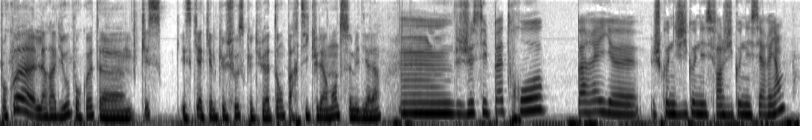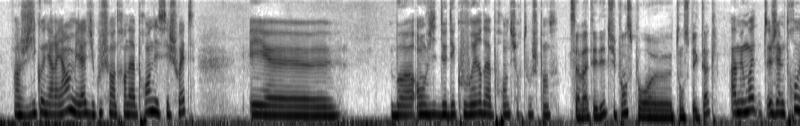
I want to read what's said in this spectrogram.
Pourquoi la radio Pourquoi t'as qu'est-ce Est-ce qu'il y a quelque chose que tu attends particulièrement de ce média-là? Hum, je sais pas trop. Pareil, euh, je j'y connaissais rien. Enfin, j'y connais rien, mais là, du coup, je suis en train d'apprendre et c'est chouette. Et euh, bah, envie de découvrir, d'apprendre surtout, je pense. Ça va t'aider, tu penses, pour euh, ton spectacle? Ah, mais moi, j'aime trop.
